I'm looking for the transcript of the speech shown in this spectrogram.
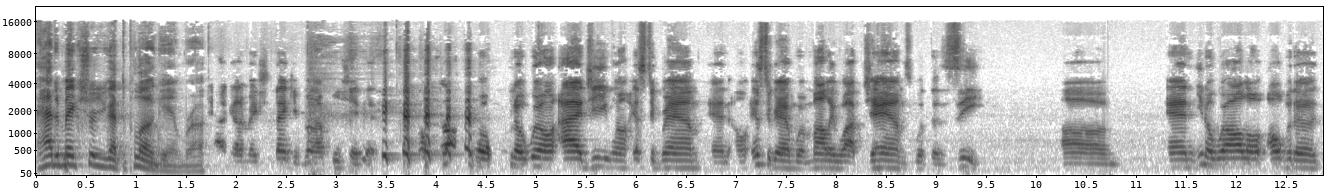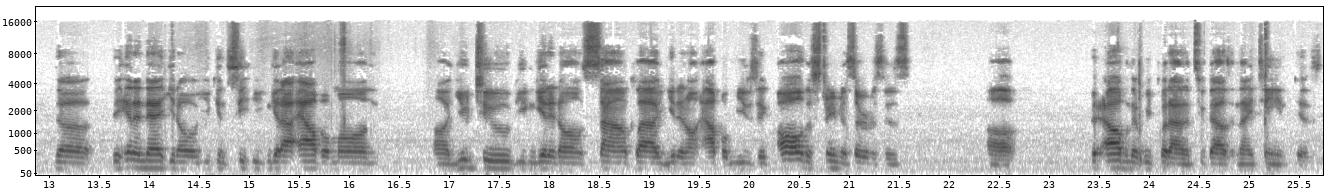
I had to make sure you got the plug in, bruh. I gotta make sure. Thank you, bro. I appreciate that. also, you know, we're on IG, we're on Instagram, and on Instagram we're Mollywop Jamz with the Z. Um, and you know, we're all over the, the the internet. You know, you can see, you can get our album on uh, YouTube. You can get it on SoundCloud. You can get it on Apple Music. All the streaming services. Uh, the album that we put out in 2019 is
